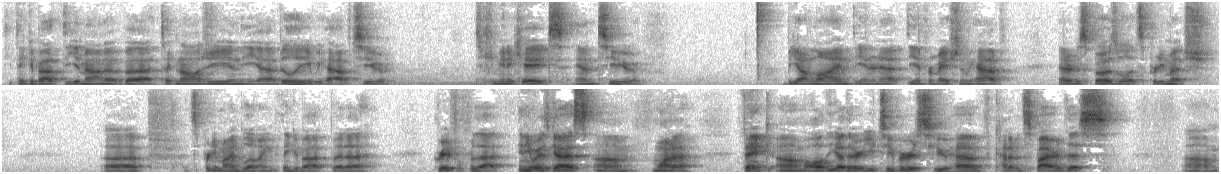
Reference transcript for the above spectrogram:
If you think about the amount of uh, technology and the uh, ability we have to to communicate and to be online, the internet, the information we have at our disposal, it's pretty much uh, it's pretty mind blowing to think about. But uh, grateful for that. Anyways, guys, um, want to thank um, all the other YouTubers who have kind of inspired this. Um,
